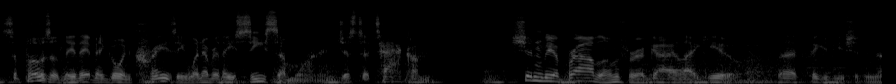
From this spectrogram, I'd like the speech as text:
Supposedly they've been going crazy whenever they see someone and just attack them. Shouldn't be a problem for a guy like you, but figured you should know.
